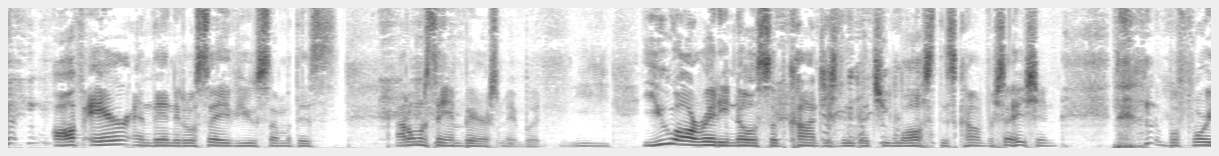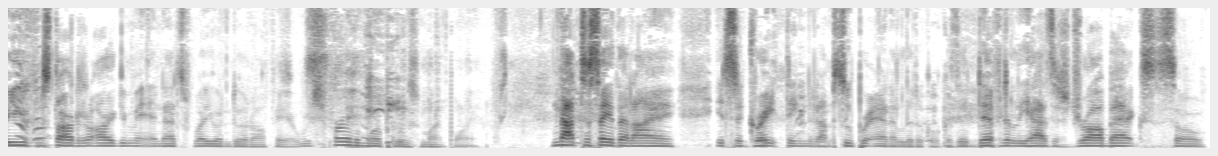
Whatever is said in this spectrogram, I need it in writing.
off air, and then it'll save you some of this. I don't want to say embarrassment, but y- you already know subconsciously that you lost this conversation before you even started an argument, and that's why you want to do it off air, which furthermore proves my point. Not to say that I. It's a great thing that I'm super analytical because it definitely has its drawbacks. So.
